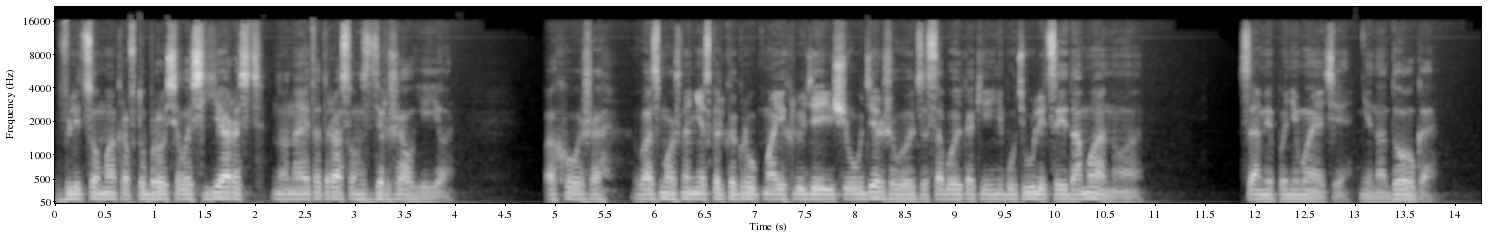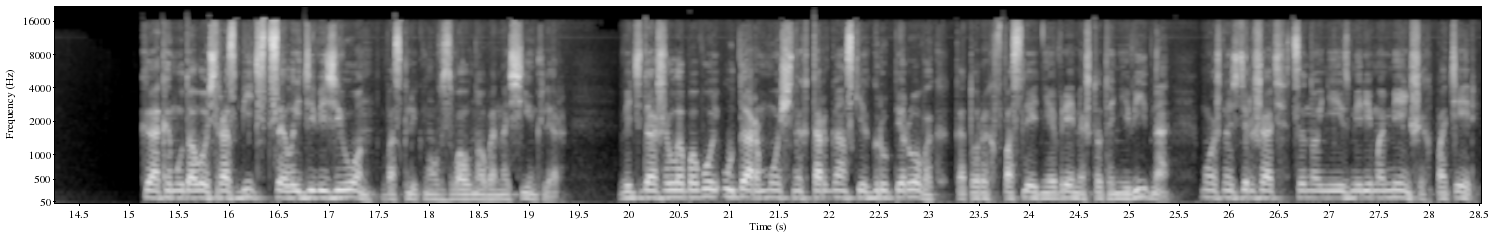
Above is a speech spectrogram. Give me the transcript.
В лицо Макрофту бросилась ярость, но на этот раз он сдержал ее. «Похоже, Возможно, несколько групп моих людей еще удерживают за собой какие-нибудь улицы и дома, но... Сами понимаете, ненадолго. «Как им удалось разбить целый дивизион?» – воскликнул взволнованно Синклер. «Ведь даже лобовой удар мощных тарганских группировок, которых в последнее время что-то не видно, можно сдержать ценой неизмеримо меньших потерь.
